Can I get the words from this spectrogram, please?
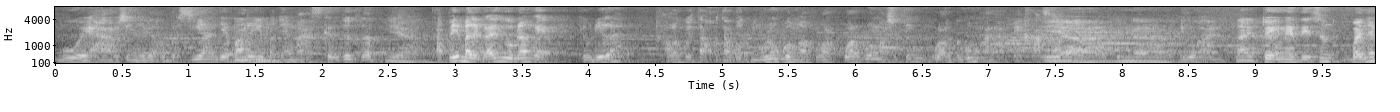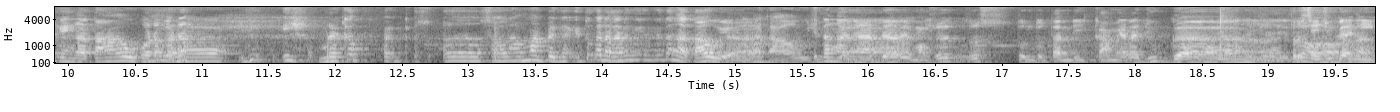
Gue harus jaga kebersihan tiap hari Hmm. pakai masker itu tetap. Iya. Tapi balik lagi gue bilang kayak, ya udahlah, kalau gue takut-takut mulu gue nggak keluar keluar, gue syuting, keluarga gue makan apa kasar. Iya, benar. Gitu kan. Nah itu yang netizen banyak yang nggak tahu kadang-kadang Iya. ini ih mereka eh, salaman pegang itu kadang-kadang kita nggak tahu ya Kita nggak tahu kita nggak nyadar ya maksudnya terus tuntutan di kamera juga Nah, itu terus ya juga nih,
